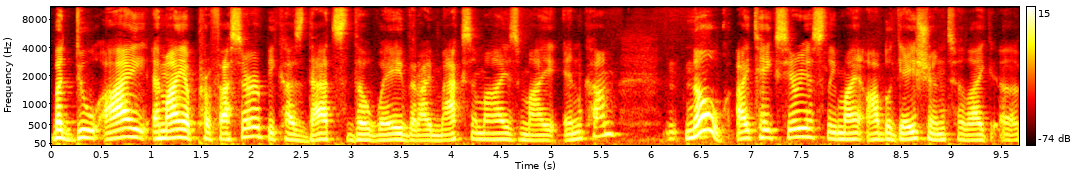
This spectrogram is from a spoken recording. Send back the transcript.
But do I, am I a professor because that's the way that I maximize my income? no, I take seriously my obligation to like uh,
